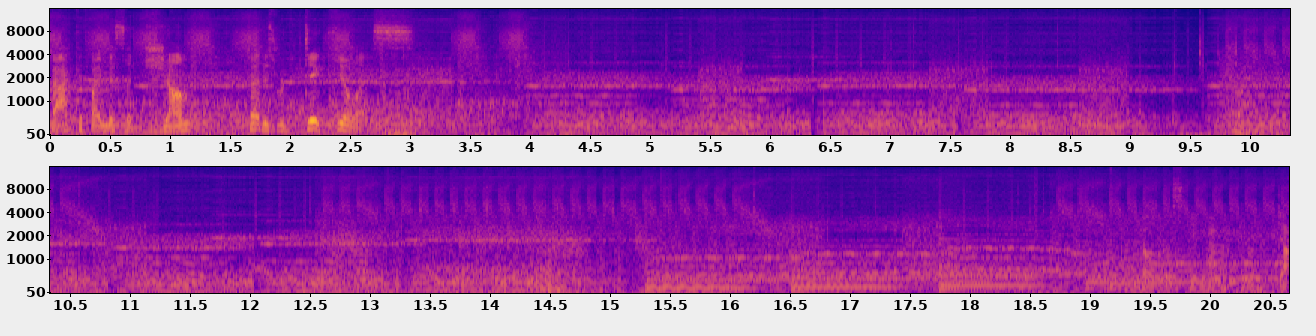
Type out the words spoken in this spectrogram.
back if I miss a jump? That is ridiculous. No!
